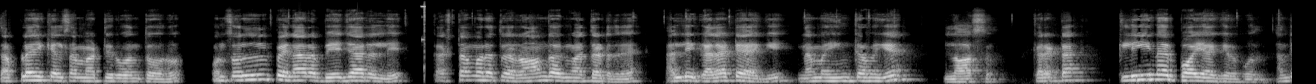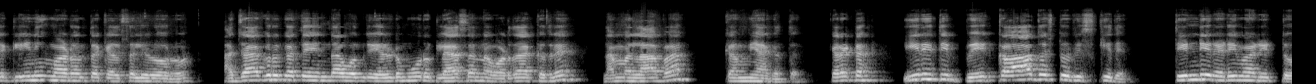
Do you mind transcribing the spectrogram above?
ಸಪ್ಲೈ ಕೆಲಸ ಮಾಡ್ತಿರುವಂಥವ್ರು ಒಂದು ಸ್ವಲ್ಪ ಏನಾರ ಬೇಜಾರಲ್ಲಿ ಕಸ್ಟಮರ್ ಹತ್ರ ರಾಂಗ್ ಆಗಿ ಮಾತಾಡಿದ್ರೆ ಅಲ್ಲಿ ಗಲಾಟೆ ಆಗಿ ನಮ್ಮ ಇನ್ಕಮ್ಗೆ ಲಾಸ್ ಕರೆಕ್ಟಾ ಕ್ಲೀನರ್ ಬಾಯ್ ಆಗಿರ್ಬೋದು. ಅಂದರೆ ಕ್ಲೀನಿಂಗ್ ಮಾಡುವಂಥ ಕೆಲಸದಲ್ಲಿರೋರು ಅಜಾಗರೂಕತೆಯಿಂದ ಒಂದು ಎರಡು ಮೂರು ಗ್ಲಾಸನ್ನು ಹೊಡೆದಾಕಿದ್ರೆ ನಮ್ಮ ಲಾಭ ಕಮ್ಮಿ ಆಗುತ್ತೆ. ಕರೆಕ್ಟ್ ಈ ರೀತಿ ಬೇಕಾದಷ್ಟು ರಿಸ್ಕ್ ಇದೆ. ತಿಂಡಿ ರೆಡಿ ಮಾಡಿಟ್ಟು,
